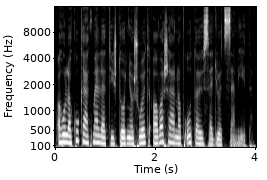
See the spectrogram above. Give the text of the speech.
ahol a kukák mellett is tornyosult a vasárnap óta összegyűlt szemét.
